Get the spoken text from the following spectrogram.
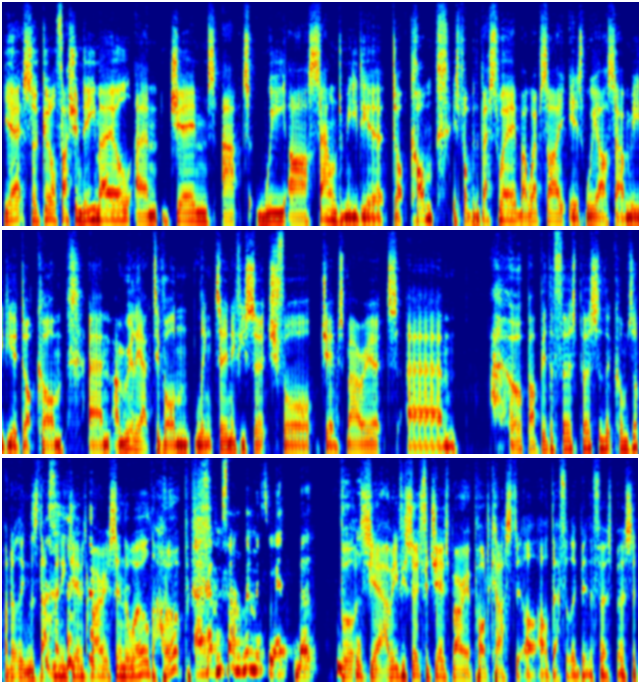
Yeah, so good old fashioned email, um, james at wearesoundmedia.com is probably the best way. My website is wearesoundmedia.com. Um, I'm really active on LinkedIn. If you search for James Marriott, um, I hope I'll be the first person that comes up. I don't think there's that many James Marriotts in the world. I hope. I haven't found them as yet, but but yeah, I mean, if you search for James Marriott podcast, I'll, I'll, definitely be the first person.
